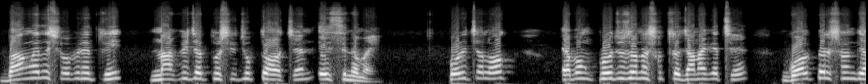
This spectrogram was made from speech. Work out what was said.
বাংলাদেশ অভিনেত্রী নাফিজা তুষি যুক্ত হচ্ছেন এই সিনেমায়। পরিচালক এবং প্রযোজনা সূত্রে জানা গেছে, গল্পের সঙ্গে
